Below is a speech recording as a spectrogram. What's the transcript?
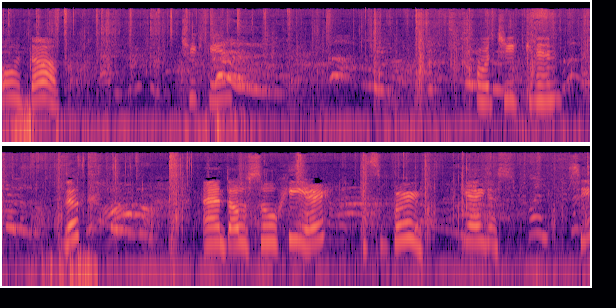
Oh, dog. Chicken. Oh, chicken. Look. And also here, it's a bird. Yeah, yes. See?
